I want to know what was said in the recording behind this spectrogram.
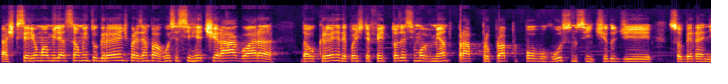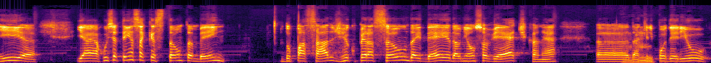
Acho que seria uma humilhação muito grande, por exemplo, a Rússia se retirar agora da Ucrânia, depois de ter feito todo esse movimento para o próprio povo russo, no sentido de soberania. E a Rússia tem essa questão também do passado de recuperação da ideia da União Soviética, né? Uh, uhum. Daquele poderio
